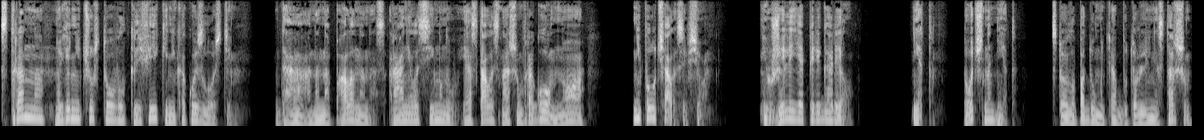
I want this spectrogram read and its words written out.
Странно, но я не чувствовал к эльфийке никакой злости. Да, она напала на нас, ранила Симонову и осталась нашим врагом, но... Не получалось и все. Неужели я перегорел? Нет, точно нет. Стоило подумать об Бутурлине-старшем,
